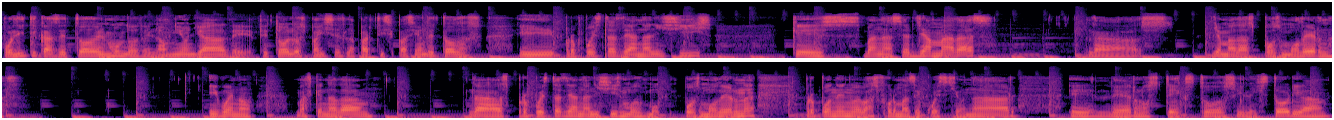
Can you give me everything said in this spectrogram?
políticas de todo el mundo, de la unión ya de, de todos los países, la participación de todos y propuestas de análisis que van a ser llamadas las llamadas posmodernas. Y bueno, más que nada, las propuestas de análisis posmoderna proponen nuevas formas de cuestionar, eh, leer los textos y la historia,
